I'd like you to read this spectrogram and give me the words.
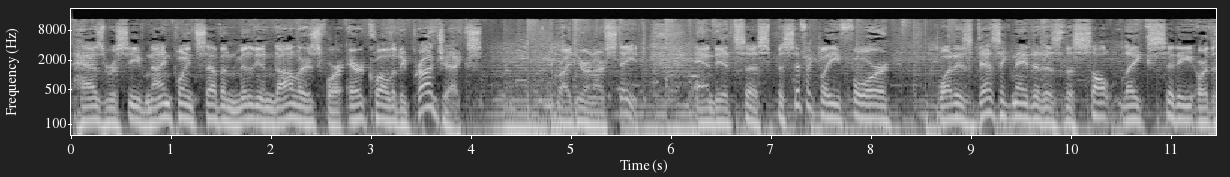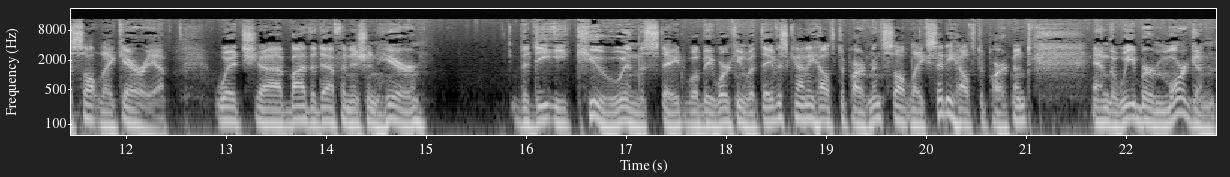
has received $9.7 million for air quality projects right here in our state. And it's uh, specifically for what is designated as the Salt Lake City or the Salt Lake area, which, uh, by the definition here, the DEQ in the state will be working with Davis County Health Department, Salt Lake City Health Department, and the Weber Morgan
